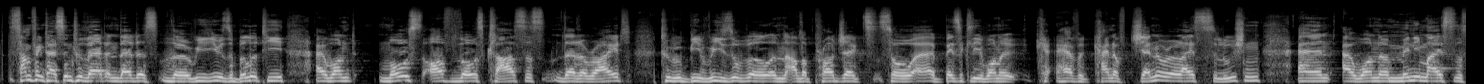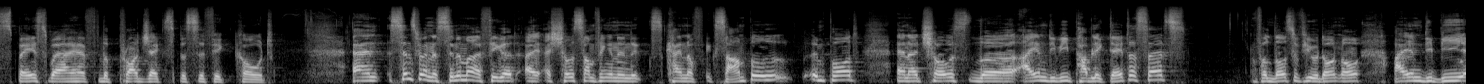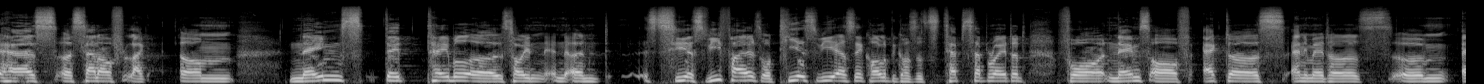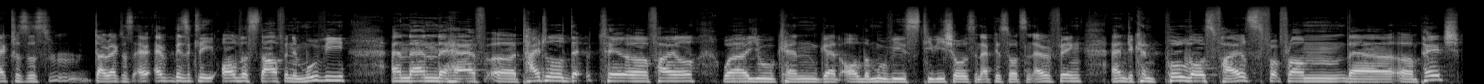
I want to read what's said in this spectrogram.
something ties into that, and that is the reusability. I want most of those classes that are right to be reusable in other projects. So I basically want to have a kind of generalized solution, and I want to minimize the space where I have the project-specific code. And since we're in a cinema, I figured I, I show something in a kind of example import, and I chose the IMDb public data sets for those of you who don't know, IMDb has a set of like um, names table, uh, sorry, and, and CSV files or TSV as they call it because it's tab separated for names of actors, animators, um, actresses, directors, basically all the stuff in a movie. And then they have a title uh, file where you can get all the movies, TV shows, and episodes and everything. And you can pull those files from their uh, page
